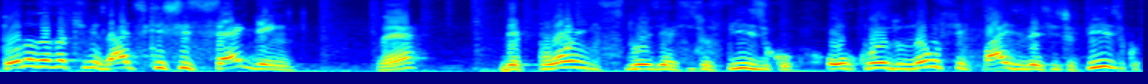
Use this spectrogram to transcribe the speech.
Todas as atividades que se seguem, né, depois do exercício físico ou quando não se faz exercício físico,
